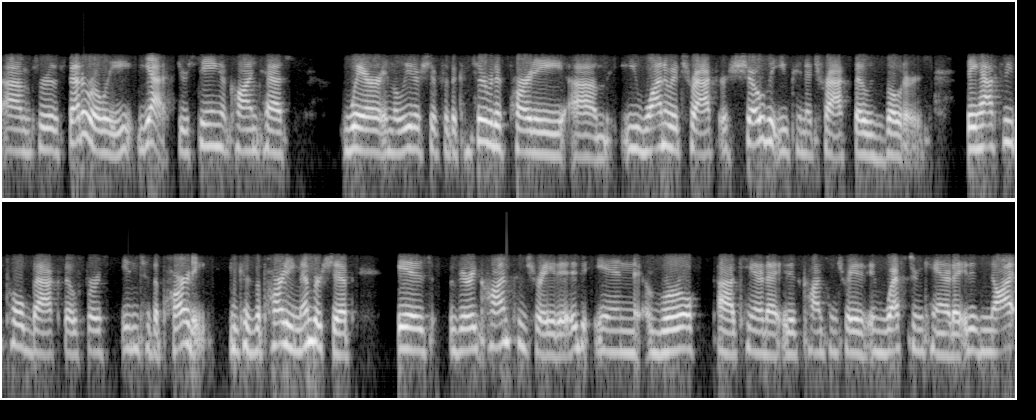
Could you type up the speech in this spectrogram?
um, for federally, yes, you're seeing a contest where in the leadership for the Conservative Party, um, you want to attract or show that you can attract those voters. They have to be pulled back, though, first into the party because the party membership is very concentrated in rural uh, Canada. It is concentrated in Western Canada. It is not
